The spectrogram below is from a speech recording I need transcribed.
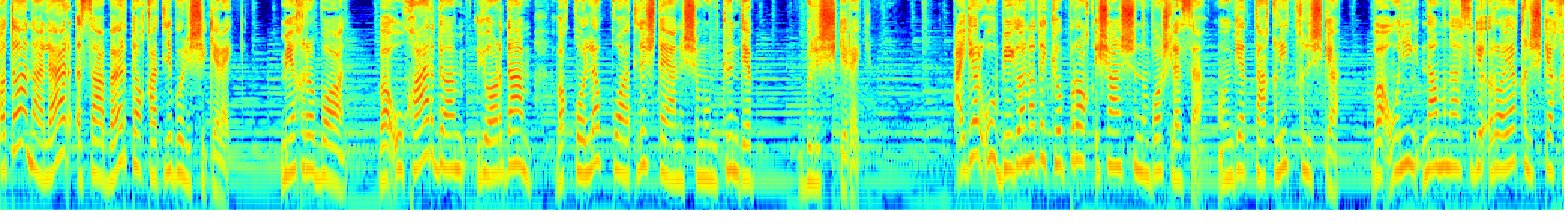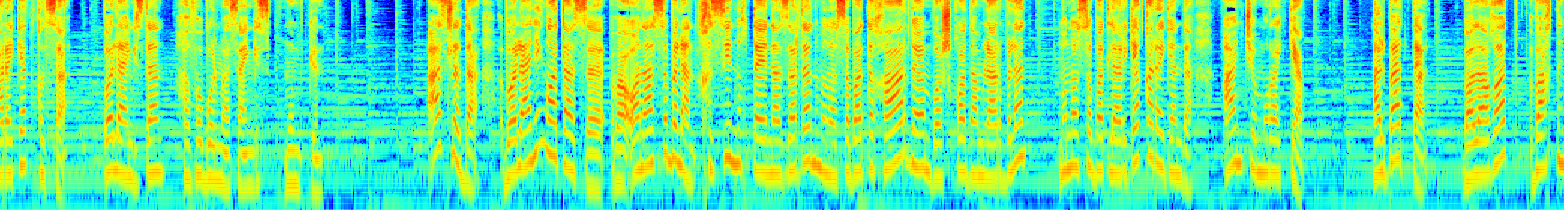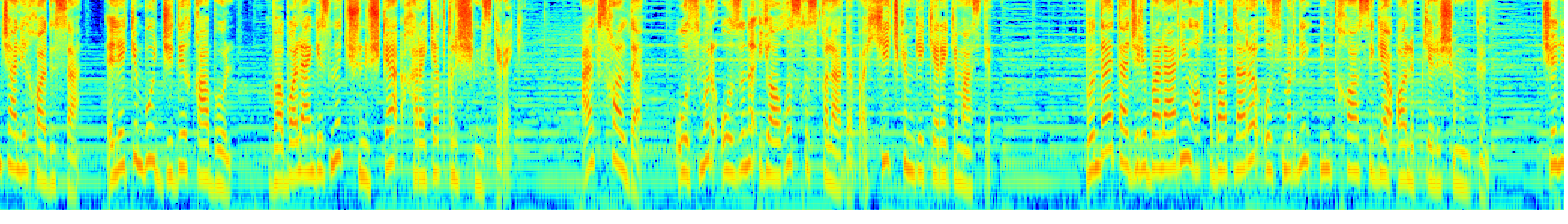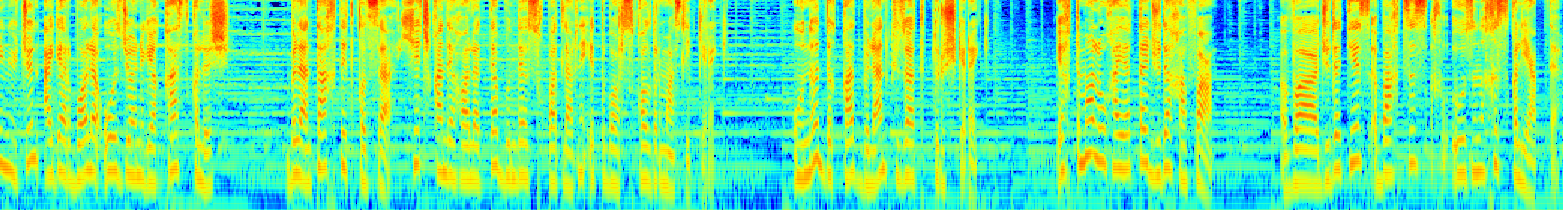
Ota onalar sabr toqatli bo'lishi kerak. Mehribon va u har doim yordam va qo'llab quvvatlash tayanishi mumkin deb bilish kerak. Agar u begonada ko'proq ishonishni boshlasa unga taqlid qilishga va uning namunasiga rioya qilishga harakat qilsa bolangizdan xafa bo'lmasangiz mumkin. Aslida bolaning otasi va onasi bilan hissiy nuqtai nazardan munosabati har doim boshqa odamlar bilan munosabatlariga qaraganda ancha murakkab. Albatta balog'at vaqtinchalik hodisa lekin bu jiddiy qabul va bolangizni tushunishga harakat qilishingiz kerak. Aks holda o'smir o'zini yolg'iz his qiladi va hech kimga kerak emas deb. Bunday tajribalarning oqibatlari o'smirning intihosiga olib kelishi mumkin. Shuning uchun agar bola o'z joniga qasd qilish bilan tahdid qilsa hech qanday holatda bunday suhbatlarni e'tiborsiz qoldirmaslik kerak. Uni diqqat bilan kuzatib turish kerak. Ehtimol u hayotda juda xafa va juda tez baxtsiz o'zini his qilyapti.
